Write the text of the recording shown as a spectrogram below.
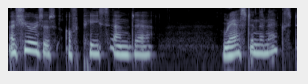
assures us of peace and uh, rest in the next?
